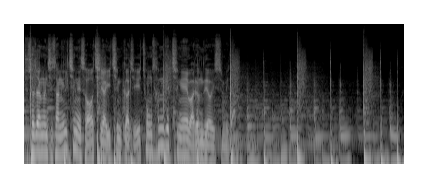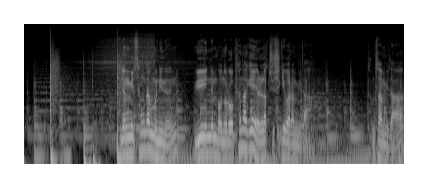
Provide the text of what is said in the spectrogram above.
주차장은 지상 1층에서 지하 2층까지 총 3개층에 마련되어 있습니다. 분양 및 상담 문의는 위에 있는 번호로 편하게 연락 주시기 바랍니다. 감사합니다.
